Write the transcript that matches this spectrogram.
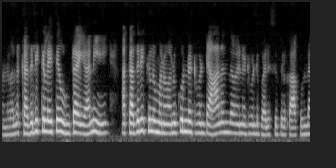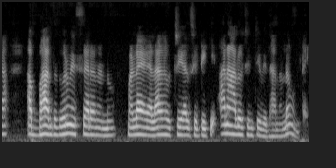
అందువల్ల కదలికలు అయితే ఉంటాయి కానీ ఆ కదలికలు మనం అనుకున్నటువంటి ఆనందమైనటువంటి పరిస్థితులు కాకుండా అబ్బా అంత దూరం వేస్తారా నన్ను మళ్ళీ ఎలా వచ్చేయాలి సిటీకి అని ఆలోచించే విధానంలో ఉంటాయి.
